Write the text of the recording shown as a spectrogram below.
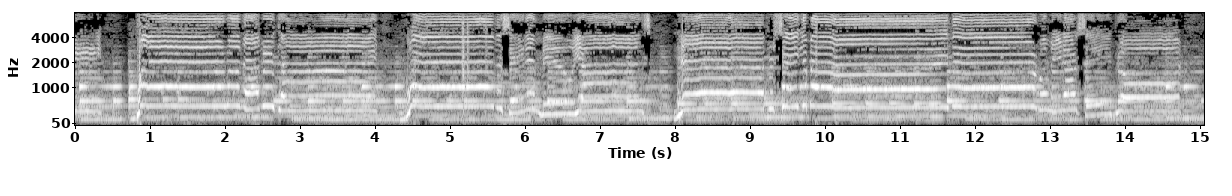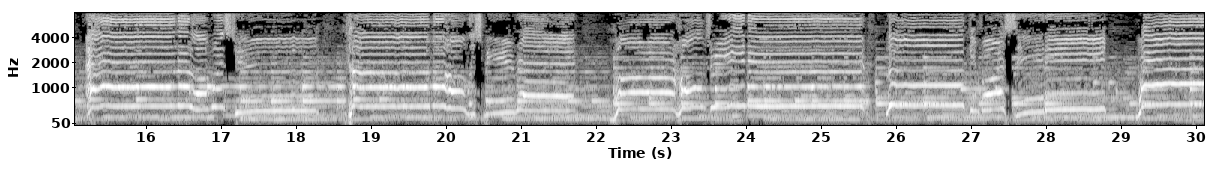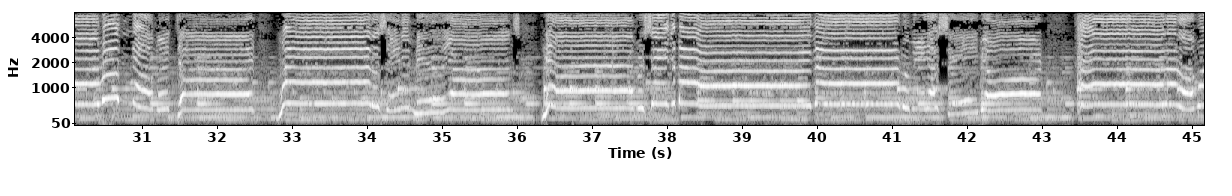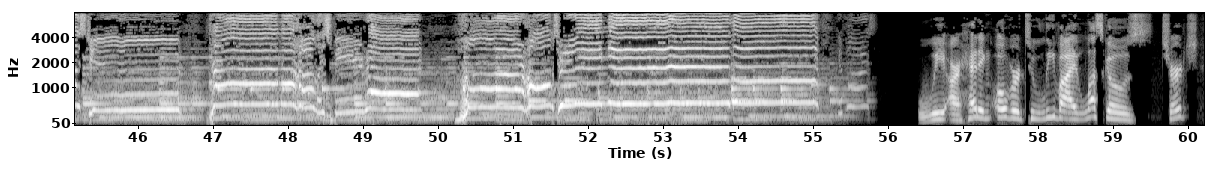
Saint in millions. Never say goodbye. Our Savior, and true. Come, Holy Spirit, our homes renewed. We are heading over to Levi Lusko's church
